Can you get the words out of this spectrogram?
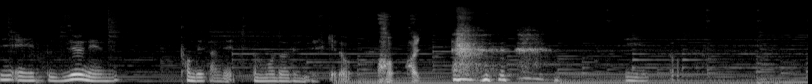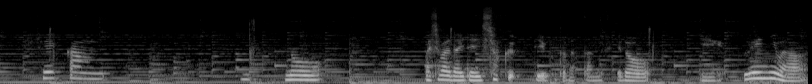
ね。で、えっ、と、10年飛んでたんで、ちょっと戻るんですけど、あ、はい。えっと、生還の場所は大体食っていうことだったんですけど、えー上には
